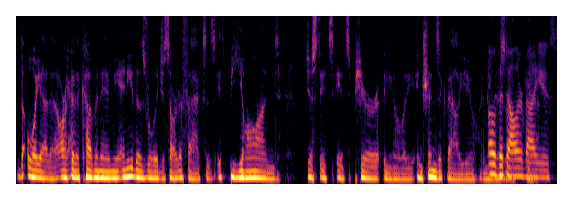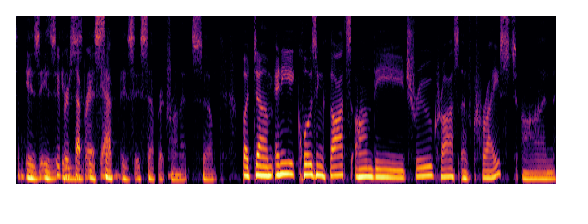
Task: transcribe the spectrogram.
the oh yeah, the Ark Yeah. of the Covenant. I mean, any of those religious artifacts is it's beyond just it's it's pure you know like intrinsic value. I mean, Oh, the a- dollar yeah, value is, is is super is, separate. is, yeah. sep- is is separate from it. So, but um, any closing thoughts on the True Cross of Christ on?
